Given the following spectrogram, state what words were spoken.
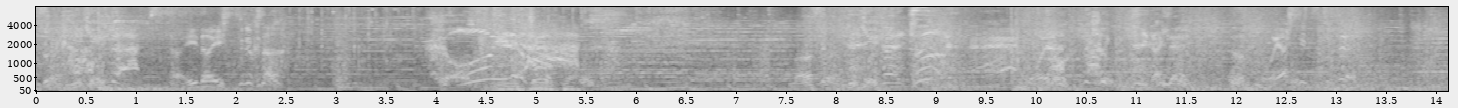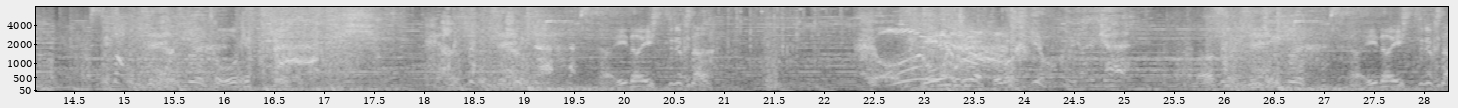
さに最大出力だまさに。燃えろ左で燃やし尽くす凍結最大出力だ合理的な捕獲よくやるかまさに最大出力だ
